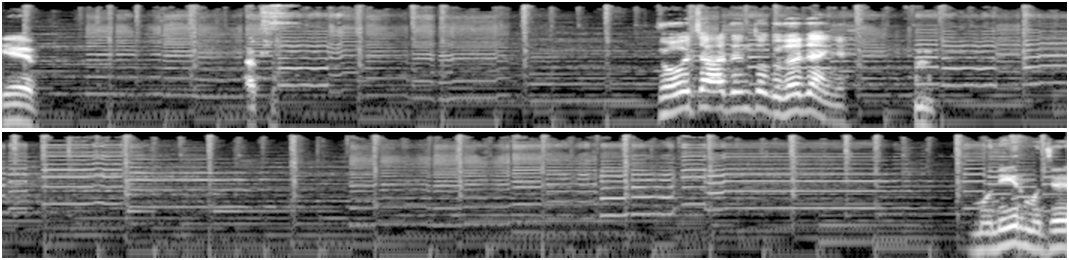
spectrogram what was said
ये दो चार दिन तो गुजर जाएँगे। मुनीर मुझे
